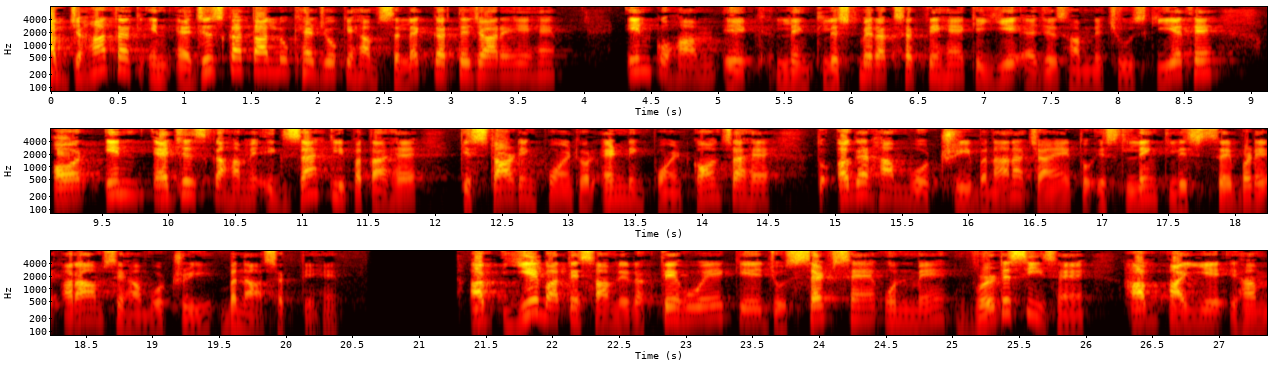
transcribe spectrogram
اب جہاں تک ان ایجز کا تعلق ہے جو کہ ہم سلیکٹ کرتے جا رہے ہیں ان کو ہم ایک لنک لسٹ میں رکھ سکتے ہیں کہ یہ ایجز ہم نے چوز کیے تھے اور ان ایجز کا ہمیں ایگزیکٹلی پتا ہے کہ اسٹارٹنگ پوائنٹ اور اینڈنگ پوائنٹ کون سا ہے تو اگر ہم وہ ٹری بنانا چاہیں تو اس لنک لسٹ سے بڑے آرام سے ہم وہ ٹری بنا سکتے ہیں اب یہ باتیں سامنے رکھتے ہوئے کہ جو سیٹس ہیں ان میں ورٹسیز ہیں اب آئیے ہم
